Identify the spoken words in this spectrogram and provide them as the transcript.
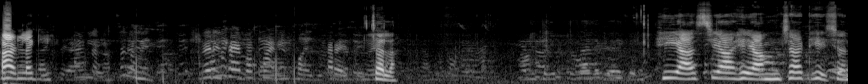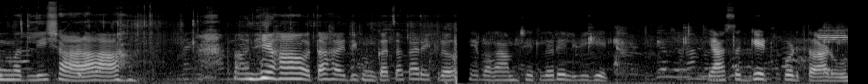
काढला की. चला. ही आजची आहे आमच्या ठेशनमधली शाळा. आणि हा होता हळदी कुंकाचा कार्यक्रम. हे बघा आमच्या इथलं रेल्वे गेट. हे असं गेट पडतं आडवं.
